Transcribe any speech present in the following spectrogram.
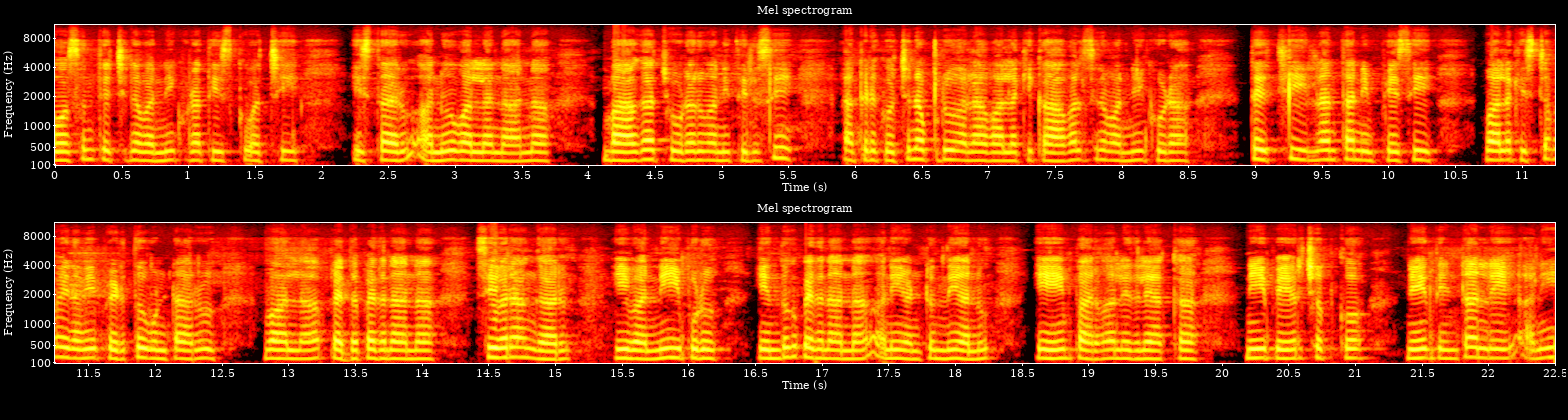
కోసం తెచ్చినవన్నీ కూడా తీసుకువచ్చి ఇస్తారు. అను వాళ్ళ నాన్న బాగా చూడరు అని తెలిసి అక్కడికి వచ్చినప్పుడు అలా వాళ్ళకి కావాల్సినవన్నీ కూడా తెచ్చి ఇల్లంతా నింపేసి వాళ్ళకి ఇష్టమైనవి పెడుతూ ఉంటారు. వాళ్ళ పెద్ద పెదనాన్న శివరాం గారు ఇవన్నీ ఇప్పుడు ఎందుకు పెదనాన్న అని అంటుంది అను. ఏం పర్వాలేదులే అక్క నీ పేరు చెప్పుకో. నేను తింటానులే అని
